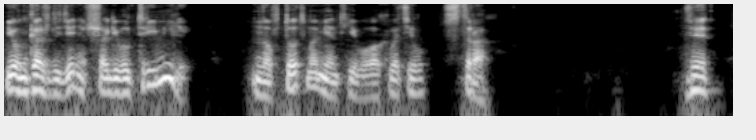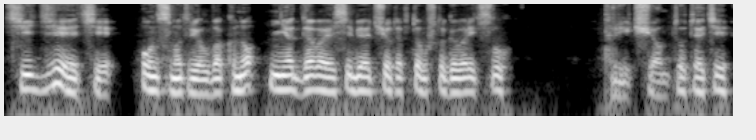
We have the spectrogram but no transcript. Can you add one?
и он каждый день отшагивал 3 мили. Но в тот момент его охватил страх. «Эти дети!» Он смотрел в окно, не отдавая себе отчета в том, что говорит вслух. «При чем тут эти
